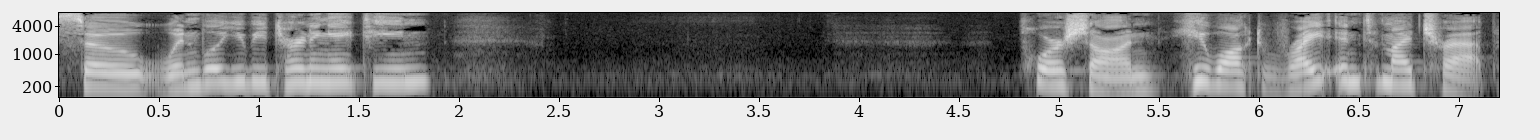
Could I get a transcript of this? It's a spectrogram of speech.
So, when will you be turning 18? Poor Sean, he walked right into my trap.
